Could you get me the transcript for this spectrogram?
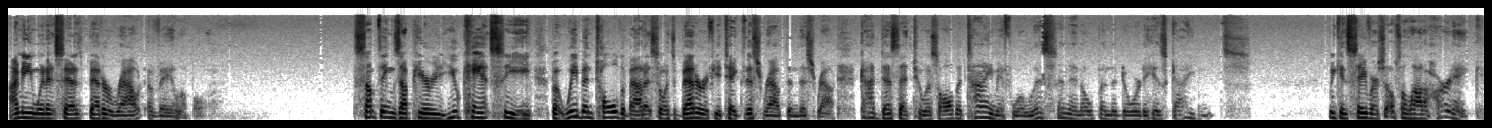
I mean when it says better route available something's up here you can't see, but we've been told about it, so it's better if you take this route than this route. God does that to us all the time if we'll listen and open the door to His guidance. We can save ourselves a lot of heartache.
